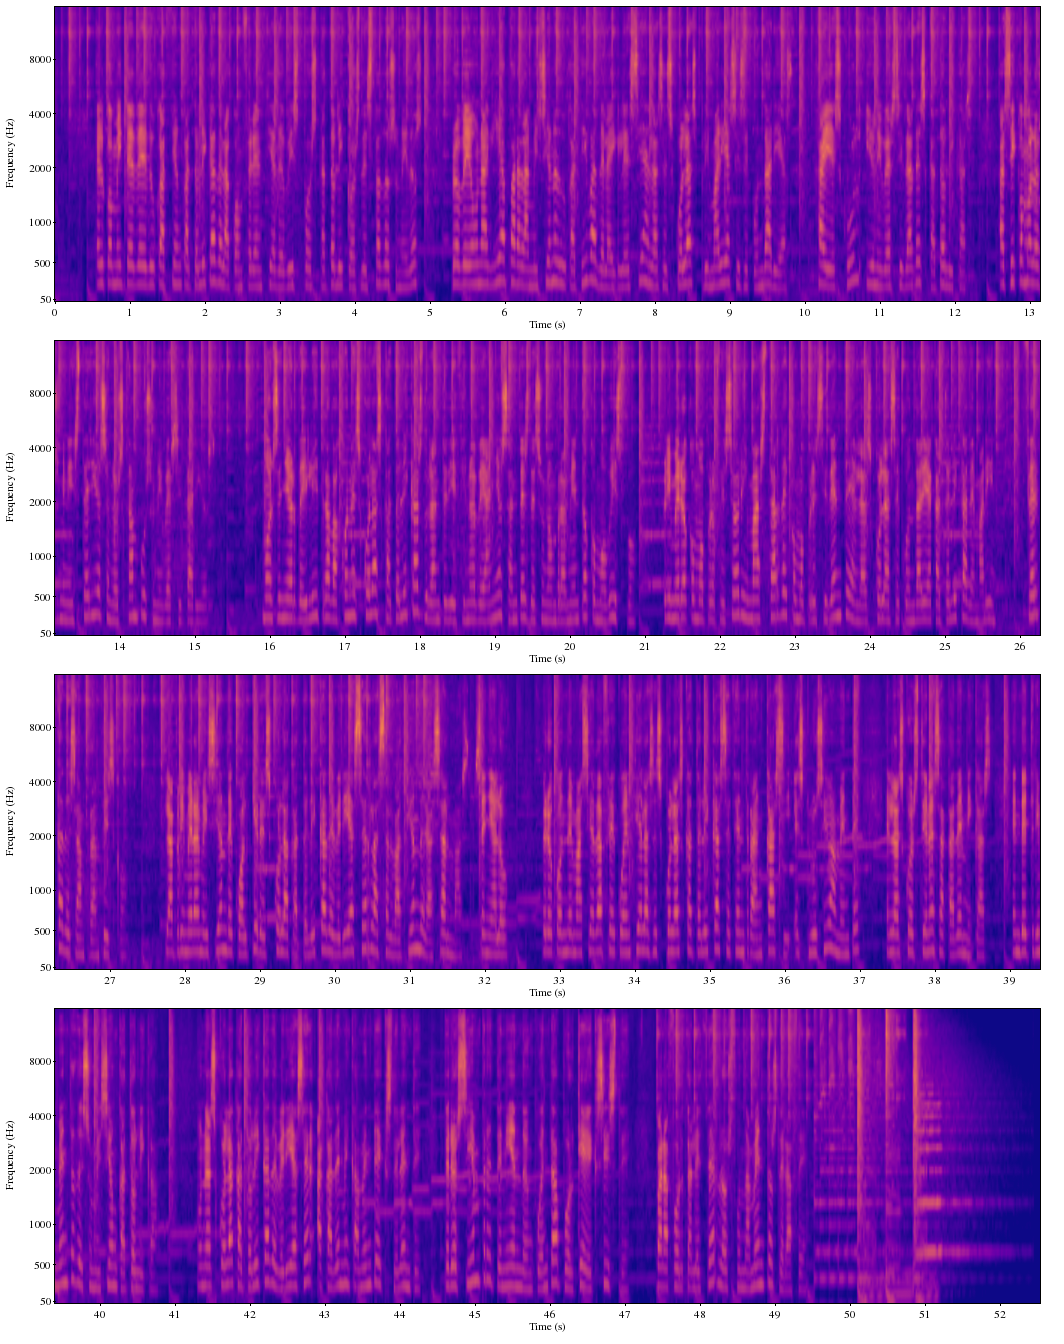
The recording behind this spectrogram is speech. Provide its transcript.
El Comité de Educación Católica de la Conferencia de Obispos Católicos de Estados Unidos provee una guía para la misión educativa de la Iglesia en las escuelas primarias y secundarias, high school y universidades católicas, así como los ministerios en los campus universitarios. Monseñor Daly trabajó en escuelas católicas durante 19 años antes de su nombramiento como obispo, primero como profesor y más tarde como presidente en la Escuela Secundaria Católica de Marín, cerca de San Francisco. La primera misión de cualquier escuela católica debería ser la salvación de las almas, señaló, pero con demasiada frecuencia las escuelas católicas se centran casi exclusivamente en las cuestiones académicas, en detrimento de su misión católica. Una escuela católica debería ser académicamente excelente, pero siempre teniendo en cuenta por qué existe, para fortalecer los fundamentos de la fe.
